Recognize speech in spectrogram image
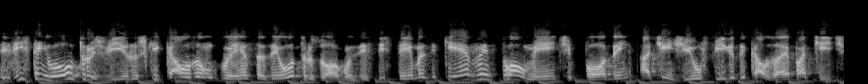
existem outros vírus que causam doenças em outros órgãos e sistemas e que eventualmente podem atingir o fígado e causar hepatite.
